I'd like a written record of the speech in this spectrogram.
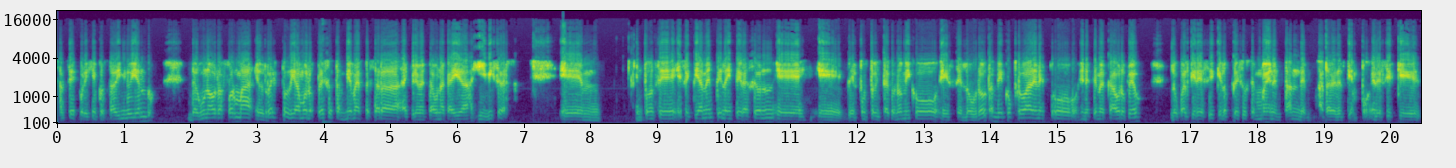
francés, por ejemplo, está disminuyendo, de alguna u otra forma el resto, digamos, los precios también va a empezar a, experimentar una caída y viceversa. Eh, entonces, efectivamente, la integración eh, eh, del punto de vista económico eh, se logró también comprobar en esto en este mercado europeo, lo cual quiere decir que los precios se mueven en tándem a través del tiempo, es decir, que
